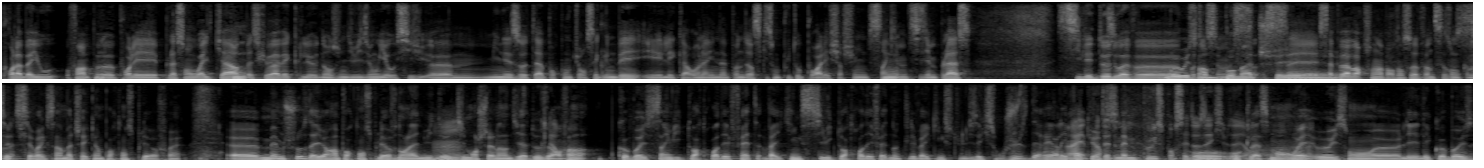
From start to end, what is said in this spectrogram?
pour la Bayou, enfin peu pour les places en wildcard Mm. parce qu'avec le dans une division où il y a aussi Minnesota pour concurrencer Green Bay et les Carolina Panthers qui sont plutôt pour aller chercher une cinquième, sixième place. Si les deux doivent, euh. Oui, oui, c'est un beau match et- Ça peut avoir son importance à la fin de saison C'est vrai que c'est un match avec importance playoff. Ouais. Euh, même chose d'ailleurs, importance playoff dans la nuit de Mhm. dimanche à lundi à 2h20. Clairement. Cowboys 5 victoires, 3 défaites. Vikings 6 victoires, 3 défaites. Donc les Vikings, tu le disais, qui sont juste derrière les Ouais, Packers. Peut-être même plus pour ces deux au, équipes. au classement. Ouais, eux, ils sont euh, les, les Cowboys.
